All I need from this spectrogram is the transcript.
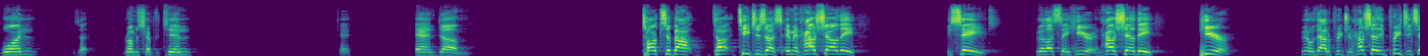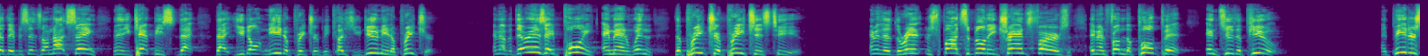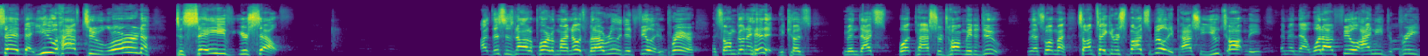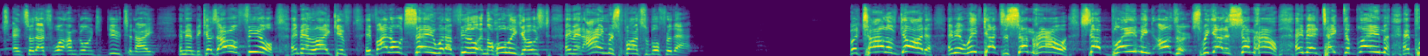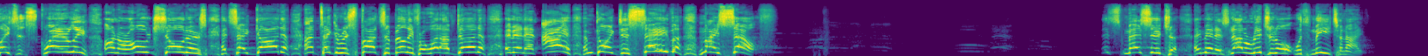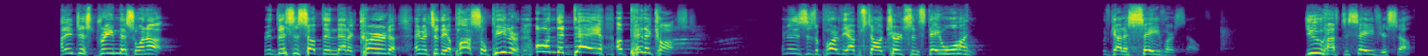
1, is that Romans chapter 10? Okay. And um, talks about, ta- teaches us, amen, how shall they be saved? I mean, let's say hear. And how shall they hear? I mean, without a preacher. And how shall they preach except they be sent? So I'm not saying mean, you can't be that that you don't need a preacher because you do need a preacher. Amen. But there is a point, amen, when the preacher preaches to you. Amen. The, the responsibility transfers, amen, from the pulpit into the pew. And Peter said that you have to learn to save yourself. I, this is not a part of my notes, but I really did feel it in prayer. And so I'm going to hit it because, I mean, that's what Pastor taught me to do. Mean, that's what my, so I'm taking responsibility. Pastor, you taught me, I mean, that what I feel I need to preach. And so that's what I'm going to do tonight. Amen. Because I will feel, amen, like if, if I don't say what I feel in the Holy Ghost, amen, I'm responsible for that. But, child of God, amen, we've got to somehow stop blaming others. We got to somehow, amen, take the blame and place it squarely on our own shoulders and say, God, I'm taking responsibility for what I've done, amen, and I am going to save myself. This message, amen, is not original with me tonight. I didn't just dream this one up. This is something that occurred, amen, to the Apostle Peter on the day of Pentecost. I mean, this is a part of the apostolic church since day one. We've got to save ourselves. You have to save yourself.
